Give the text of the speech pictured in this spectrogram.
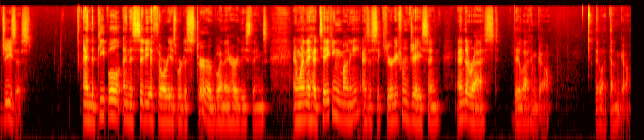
Jesus. And the people and the city authorities were disturbed when they heard these things. And when they had taken money as a security from Jason and the rest, they let him go. They let them go.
